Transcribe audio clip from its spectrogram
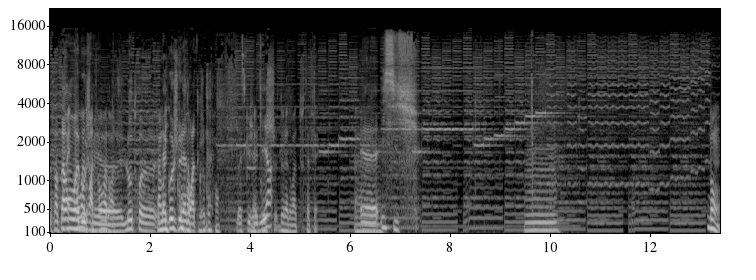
enfin pas Ouais, en haut à gauche, droite, mais en haut à euh, droite. l'autre, euh, Ah la oui, gauche je de la droite. Je comprends. Vois ce que je La veux dire gauche de la droite, tout à fait. Euh, Euh, Ici. Hmm, Bon.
